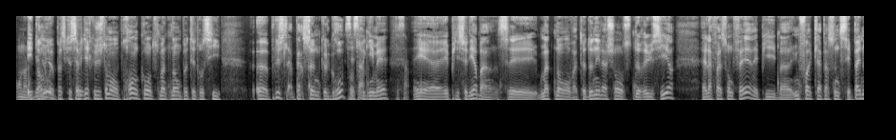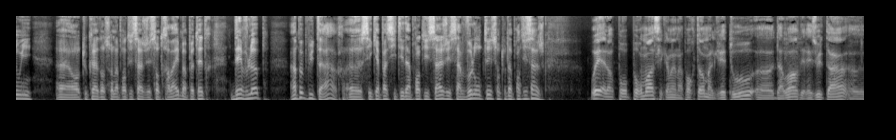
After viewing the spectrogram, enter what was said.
on en est Et bien tant mieux, heureux. parce que ça veut dire que justement, on prend en compte maintenant peut-être aussi euh, plus la personne que le groupe, entre ça. guillemets, ça. et, euh, et puis se dire, ben, c'est maintenant, on va te donner la chance de réussir, la façon de faire, et puis, ben, une fois que la personne s'épanouit, euh, en tout cas dans son apprentissage et son travail, ben, peut-être développe un peu plus tard ses capacités d'apprentissage et sa volonté surtout d'apprentissage. Oui, alors pour, pour moi, c'est quand même important, malgré tout, euh, d'avoir des résultats euh,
